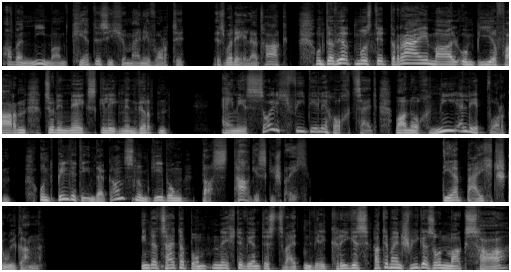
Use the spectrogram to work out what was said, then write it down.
Aber niemand kehrte sich um meine Worte. Es wurde heller Tag, und der Wirt musste dreimal um Bier fahren zu den nächstgelegenen Wirten. Eine solch fidele Hochzeit war noch nie erlebt worden und bildete in der ganzen Umgebung das Tagesgespräch. Der Beichtstuhlgang in der Zeit der Bombennächte während des Zweiten Weltkrieges hatte mein Schwiegersohn Max H.,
